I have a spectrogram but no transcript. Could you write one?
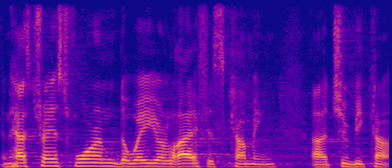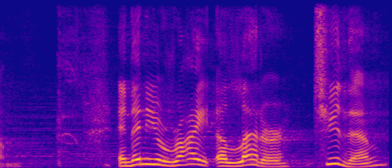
and has transformed the way your life is coming uh, to become. And then you write a letter to them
